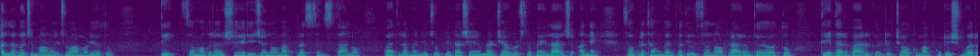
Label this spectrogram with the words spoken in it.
અલગ જ માહોલ જોવા મળ્યો હતો. તે સમગ્ર શહેરીજનોમાં પ્રશંસાનો પાત્ર બન્યું છે ઉપલેટા શહેરમાં જ્યાં વર્ષો પહેલાં જ અને સૌપ્રથમ ગણપતિ ઉત્સવનો પ્રારંભ થયો હતો. તે દરબારગઢ ચોકમાં કોટેશ્વર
